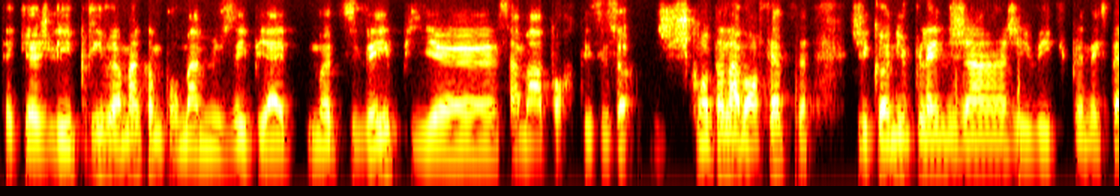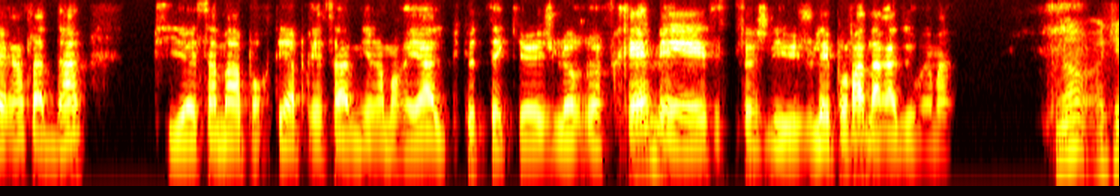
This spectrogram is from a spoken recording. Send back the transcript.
Fait que je l'ai pris vraiment comme pour m'amuser puis être motivé, puis euh, ça m'a apporté, c'est ça. Je suis content d'avoir fait. J'ai connu plein de gens, j'ai vécu plein d'expériences là-dedans. Puis euh, ça m'a apporté après ça à venir à Montréal. Puis tout, c'est que je le referais, mais c'est ça, je ne voulais pas faire de la radio vraiment. Non, OK.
